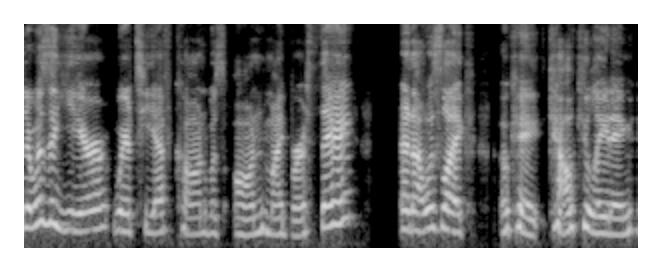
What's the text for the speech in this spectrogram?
there was a year where TF Con was on my birthday, and I was like, okay, calculating,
